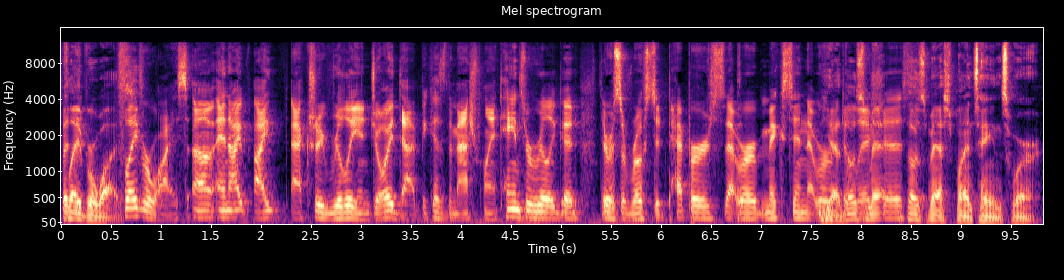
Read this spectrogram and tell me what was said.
but Flavor-wise. flavor wise, uh, and I I actually really enjoyed that because the mashed plantains were really good. There was the roasted peppers that were mixed in that were yeah, those ma- delicious. those mashed plantains were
